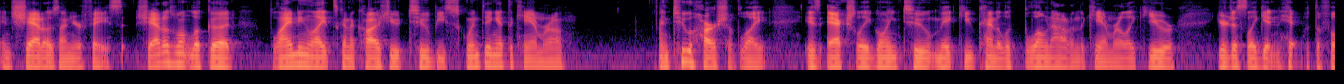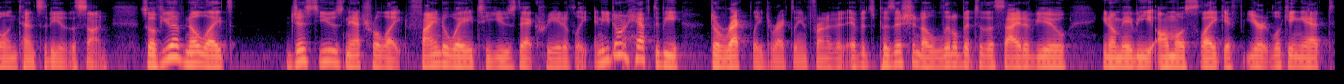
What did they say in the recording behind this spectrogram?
and shadows on your face. Shadows won't look good. Blinding light's going to cause you to be squinting at the camera, and too harsh of light is actually going to make you kind of look blown out on the camera, like you're you're just like getting hit with the full intensity of the sun. So if you have no lights, just use natural light. Find a way to use that creatively. And you don't have to be directly directly in front of it. If it's positioned a little bit to the side of you, you know, maybe almost like if you're looking at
